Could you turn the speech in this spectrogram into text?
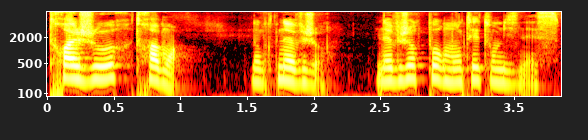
trois jours, trois mois. Donc neuf jours. Neuf jours pour monter ton business.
